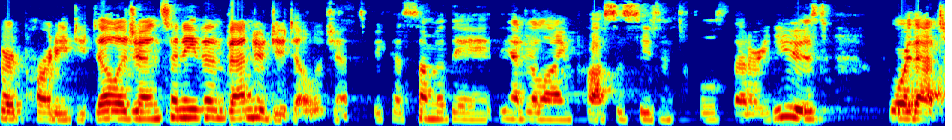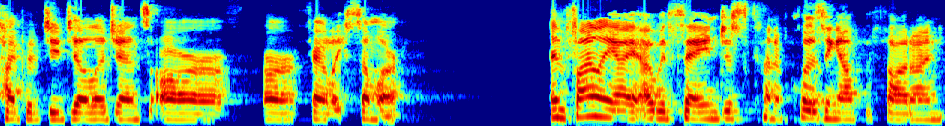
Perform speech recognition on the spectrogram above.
third party due diligence and even vendor due diligence because some of the, the underlying processes and tools that are used for that type of due diligence are, are fairly similar. And finally, I, I, would say, and just kind of closing out the thought on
